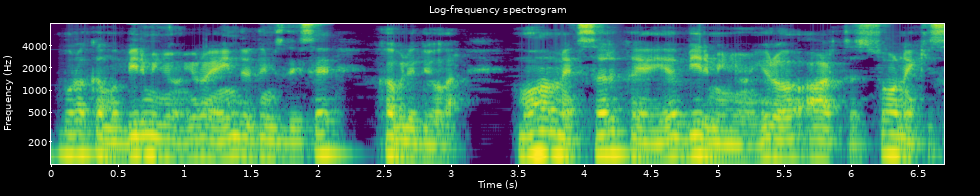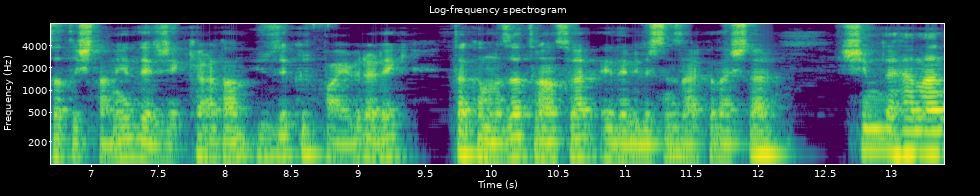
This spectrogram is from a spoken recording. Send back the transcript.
Bu rakamı 1 milyon euroya indirdiğimizde ise kabul ediyorlar. Muhammed Sarıkaya'yı 1 milyon euro artı sonraki satıştan elde edecek kardan %40 pay vererek takımınıza transfer edebilirsiniz arkadaşlar. Şimdi hemen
